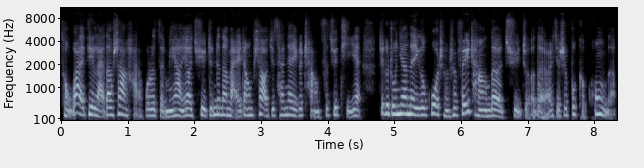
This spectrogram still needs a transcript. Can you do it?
从外地来到上海或者怎么样，要去真正的买一张票去参加一个场次去体验，这个中间的一个过程是非常的曲折的，而且是不可控的，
